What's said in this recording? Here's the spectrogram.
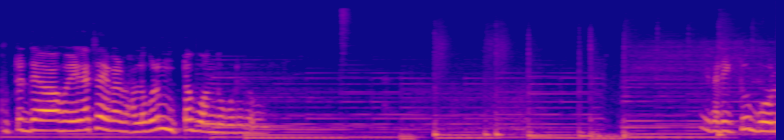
পুরটা দেওয়া হয়ে গেছে, এবার ভালো করে মুখটা বন্ধ করে দেবো। এবার একটু গোল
